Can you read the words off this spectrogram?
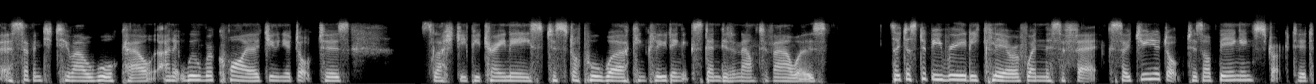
a 72 hour walkout and it will require junior doctors slash GP trainees to stop all work, including extended and out of hours. So, just to be really clear of when this affects, so junior doctors are being instructed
